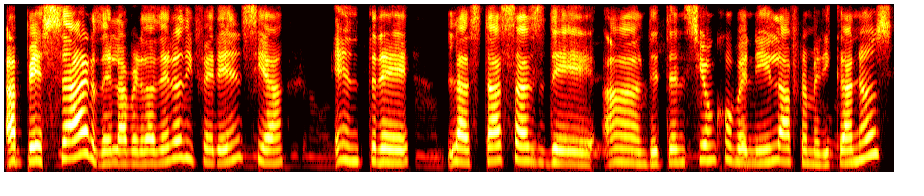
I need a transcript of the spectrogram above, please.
a pesar de la verdadera diferencia entre las tasas de ah, detención juvenil afroamericanos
